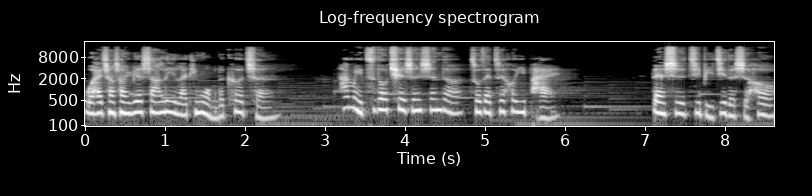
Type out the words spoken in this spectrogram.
我还常常约莎莉来听我们的课程，她每次都怯生生的坐在最后一排。但是记笔记的时候，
